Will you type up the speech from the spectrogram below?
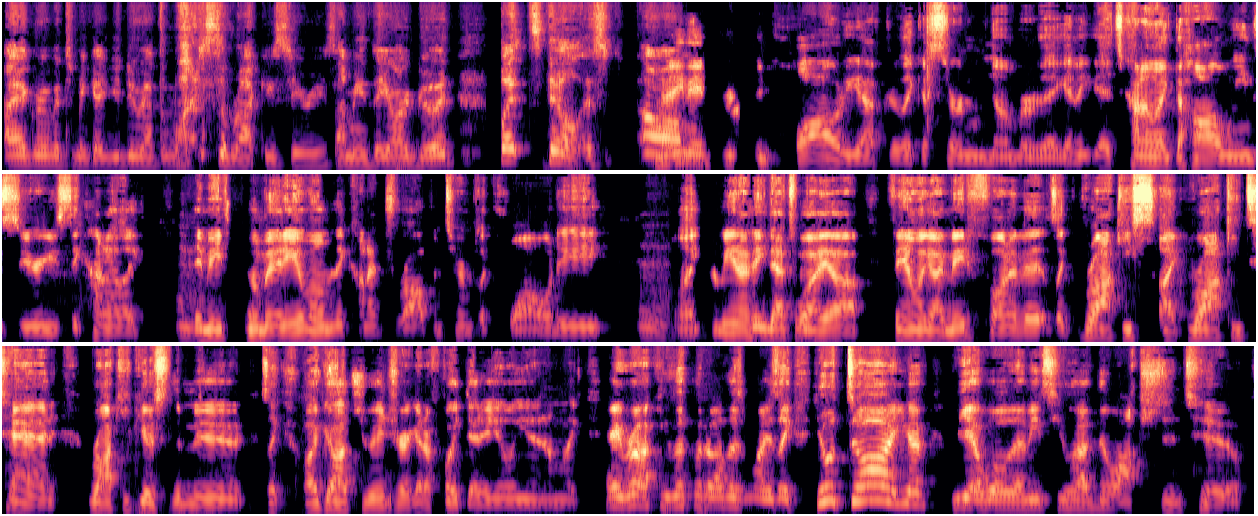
I agree with Tamika. You do have to watch the Rocky series. I mean, they are good, but still, it's. Um, I think they in quality after like a certain number. Like, I mean, it's kind of like the Halloween series. They kind of like mm. they made so many of them. They kind of drop in terms of quality. Mm. Like, I mean, I think that's why uh, Family Guy made fun of it. It's like Rocky, like Rocky Ten. Rocky goes to the moon. It's like I got you, Andrew. I gotta fight that alien. I'm like, hey, Rocky, look at all this money. He's like, you'll die. You have, yeah. Well, that means you have no oxygen too.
